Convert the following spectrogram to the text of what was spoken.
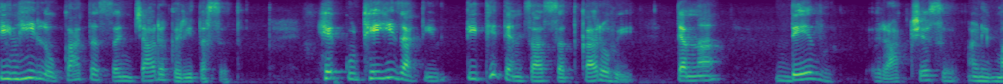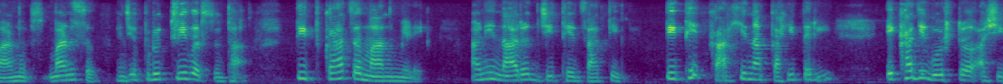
तिन्ही लोकात संचार करीत असत. हे कुठेही जातील तिथे त्यांचा सत्कार होईल. त्यांना देव राक्षस आणि माणूस माणसं म्हणजे पृथ्वीवर सुद्धा तितकाच मान मिळेल. आणि नारद जिथे जातील तिथे काही ना काहीतरी एखादी गोष्ट अशी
